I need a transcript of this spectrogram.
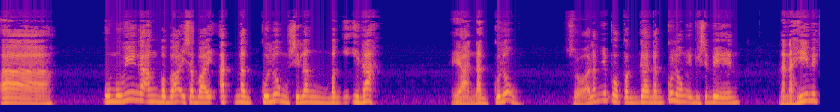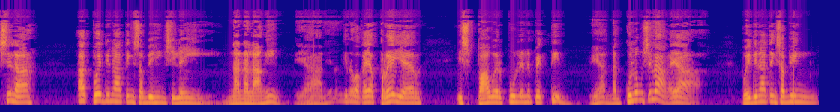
ah, uh, umuwi nga ang babae sa bahay at nagkulong silang mag-iina. Ayan, nagkulong. So, alam niyo po, pag uh, nagkulong, ibig sabihin, nanahimik sila at pwede nating sabihin sila'y nanalangin. Ayan, yan ang ginawa. Kaya prayer is powerful and effective. Yan, nagkulong sila. Kaya, pwede nating sabing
